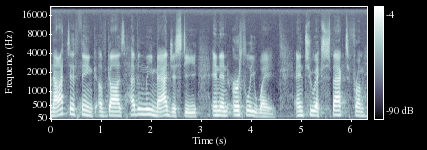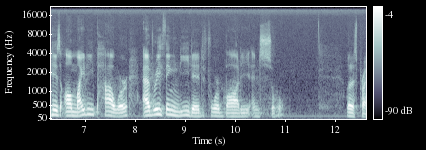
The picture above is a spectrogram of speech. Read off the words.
not to think of God's heavenly majesty in an earthly way, and to expect from His almighty power everything needed for body and soul. Let us pray.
